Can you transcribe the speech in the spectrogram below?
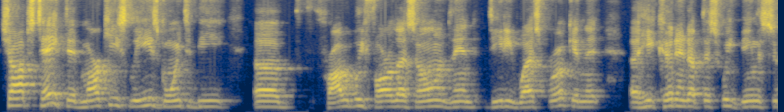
Chop's take that Marquise Lee is going to be uh, probably far less owned than Dede Westbrook, and that uh, he could end up this week being the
